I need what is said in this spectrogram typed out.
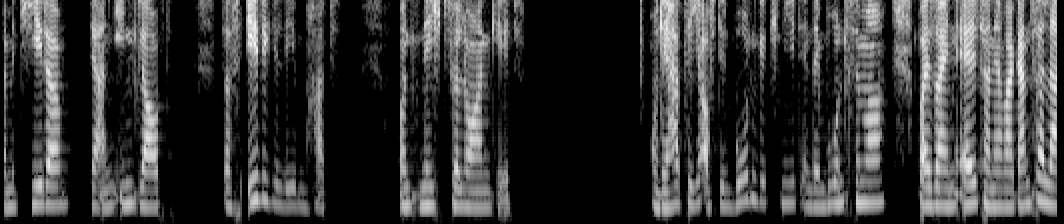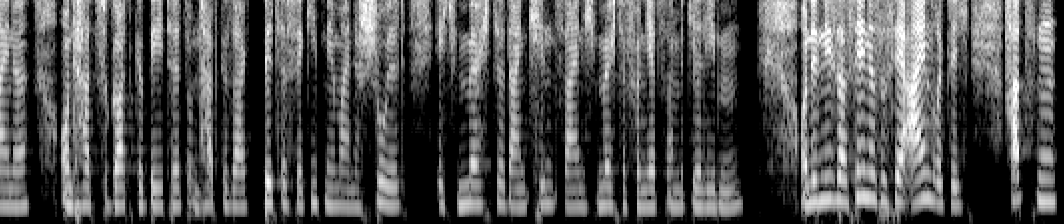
damit jeder, der an ihn glaubt, das ewige Leben hat und nicht verloren geht. Und er hat sich auf den Boden gekniet in dem Wohnzimmer bei seinen Eltern. Er war ganz alleine und hat zu Gott gebetet und hat gesagt, bitte vergib mir meine Schuld. Ich möchte dein Kind sein. Ich möchte von jetzt an mit dir leben. Und in dieser Szene ist es sehr eindrücklich. Hudson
